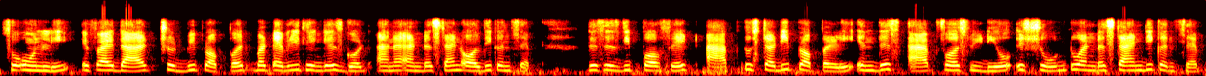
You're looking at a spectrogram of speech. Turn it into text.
So only if I that should be proper, but everything is good and I understand all the concept. This is the perfect app to study properly. In this app, first video is shown to understand the concept.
